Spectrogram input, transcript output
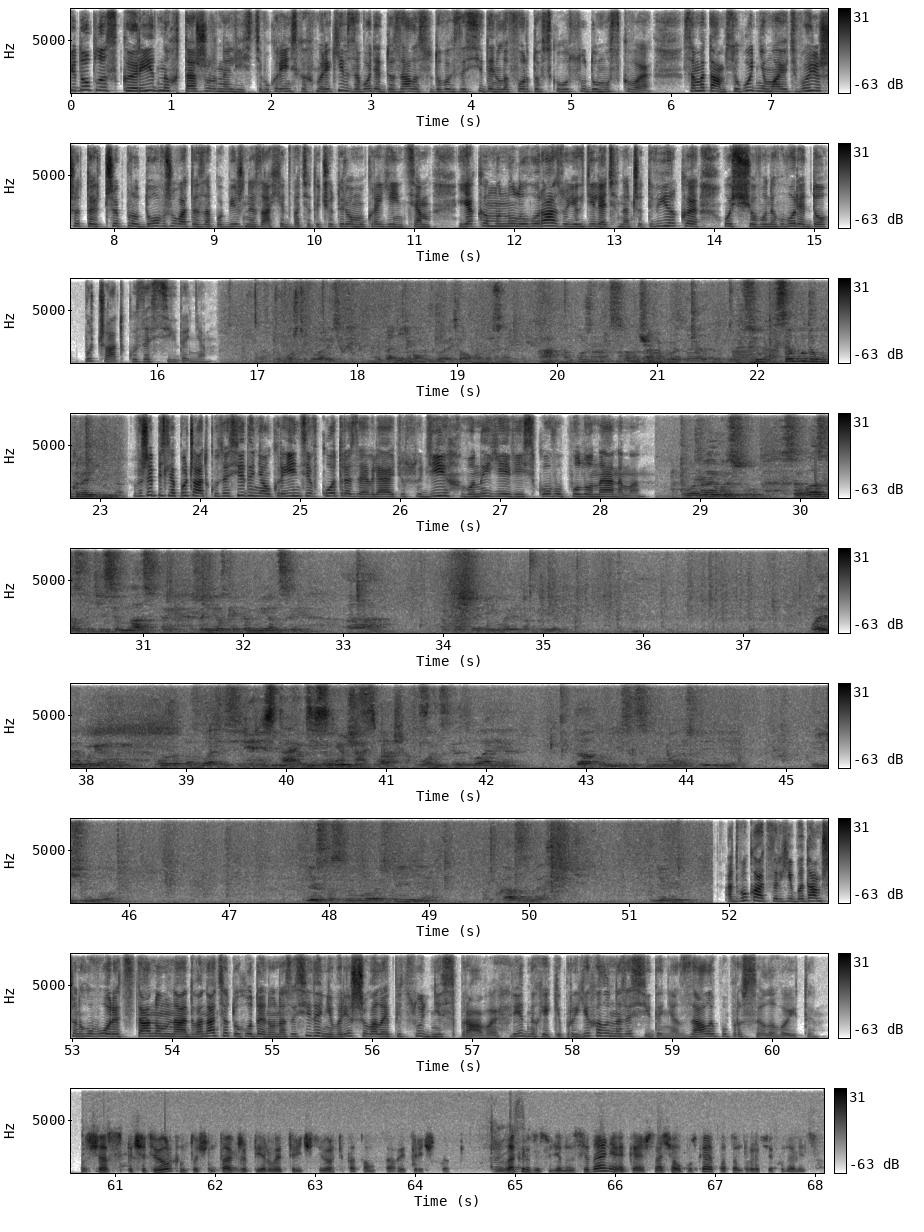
Під оплески рідних та журналістів українських моряків заводять до зали судових засідань Лефортовського суду Москви. Саме там сьогодні мають вирішити, чи продовжувати запобіжний захід 24 українцям. Як і минулого разу їх ділять на четвірки. Ось що вони говорять до початку засідання. Вы можете говорить? Это они не могут говорить, а вам можно? А, а можна не все, все буде Україна. Вже після початку засідання українці вкотре заявляють у суді, вони є військовополоненими. Уважаемый суд, согласно статье 17 Женевской конвенции о отношении к военнопленным, военнопленный может назвать себя имя, фамилию, отчество, воинское звание, дату, месяц своего рождения и личный номер. Место своего рождения указывать не будет. Адвокат Сергій Бадамшин говорить, станом на 12-ту годину на засіданні вирішували підсудні справи. Рідних, які приїхали на засідання, з зали попросили вийти. Сейчас по четверкам точно так же. Первые три четверки, потом вторые три четверки. Закрытое судебное заседание. Конечно, сначала пускают, потом просят всех удалиться.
